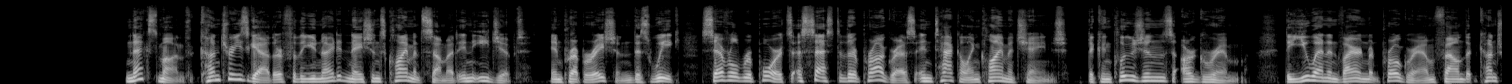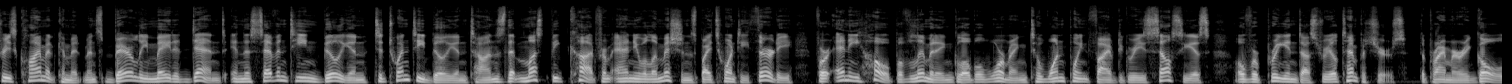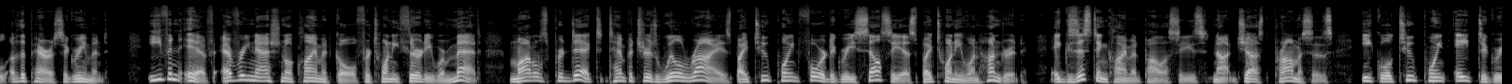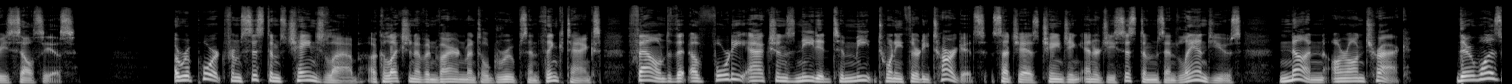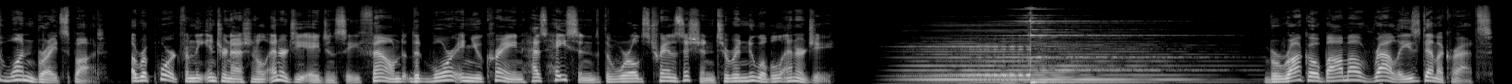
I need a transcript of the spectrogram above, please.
Next month, countries gather for the United Nations Climate Summit in Egypt. In preparation, this week, several reports assessed their progress in tackling climate change. The conclusions are grim. The UN Environment Program found that countries' climate commitments barely made a dent in the 17 billion to 20 billion tons that must be cut from annual emissions by 2030 for any hope of limiting global warming to 1.5 degrees Celsius over pre industrial temperatures, the primary goal of the Paris Agreement. Even if every national climate goal for 2030 were met, models predict temperatures will rise by 2.4 degrees Celsius by 2100. Existing climate policies, not just promises, equal 2.8 degrees Celsius. A report from Systems Change Lab, a collection of environmental groups and think tanks, found that of 40 actions needed to meet 2030 targets, such as changing energy systems and land use, none are on track. There was one bright spot A report from the International Energy Agency found that war in Ukraine has hastened the world's transition to renewable energy. Barack Obama rallies Democrats.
